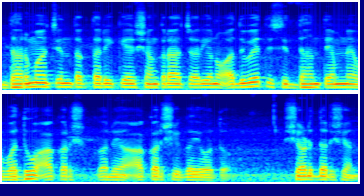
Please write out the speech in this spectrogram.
ધર્મચિંતક તરીકે શંકરાચાર્યનો અદ્વૈત સિદ્ધાંત તેમને વધુ આકર્ષ આકર્ષી ગયો હતો. ષડદર્શન,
